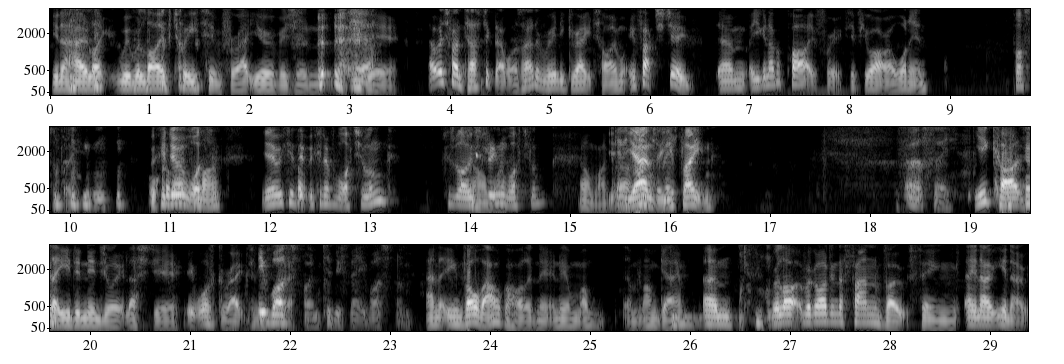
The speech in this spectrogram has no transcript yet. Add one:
You know how like we were live tweeting throughout Eurovision last Yeah. year. That was fantastic. That was. I had a really great time. In fact, Stu, um, are you gonna have a party for it? 'Cause if you are, I want in. Possibly, we We'll could do a watch. tomorrow. Yeah, we could. do- We could have a watch along. Could live Oh stream my- watch along. Oh my god! yeah Andy, you playing? We'll see. You can't say you didn't enjoy it last year. It was great. To be It was fair. fun. To be fair, it was fun. and it involved alcohol in it, and I'm I'm, I'm, I'm game. Um, regarding the fan vote thing, you know, you know,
